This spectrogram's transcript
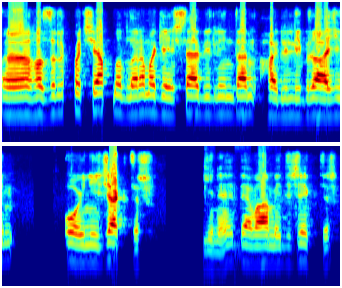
e, hazırlık maçı yapmadılar ama Gençler Birliği'nden Halil İbrahim oynayacaktır. Yine devam edecektir.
